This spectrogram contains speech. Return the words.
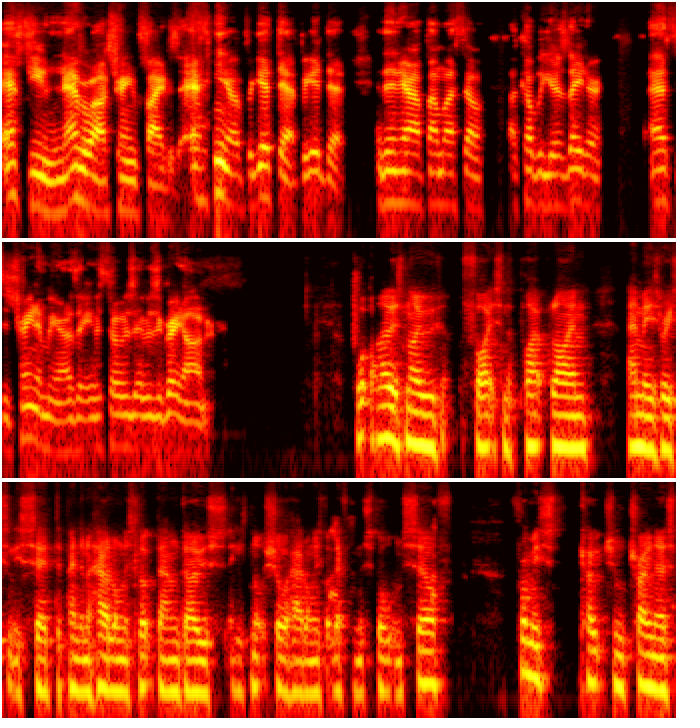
F you, never I'll train fighters. F, you know, forget that, forget that. And then here I found myself a couple years later asked to train Amir. I was like, it was, so it was, it was a great honor. Well, I know there's no fights in the pipeline. Amir's recently said, depending on how long this lockdown goes, he's not sure how long he's got left in the sport himself. From his coach and trainer's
